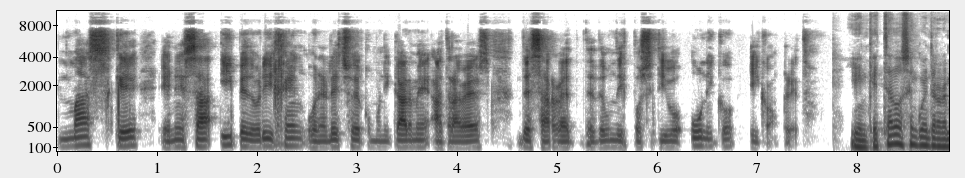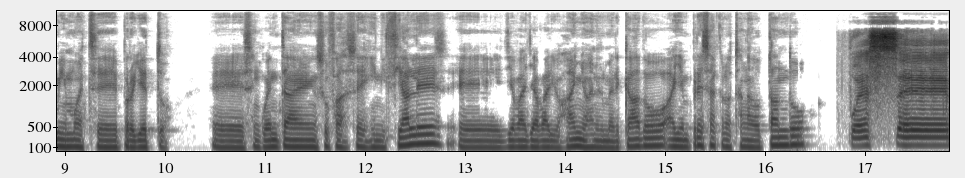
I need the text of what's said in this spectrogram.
más que en esa IP de origen o en el hecho de comunicarme a través de esa red desde un dispositivo único y concreto. ¿Y en qué estado se encuentra ahora mismo este proyecto? Eh, ¿Se encuentra en sus fases iniciales? Eh, ¿Lleva ya varios años en el mercado? ¿Hay empresas que lo están adoptando? Pues eh,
